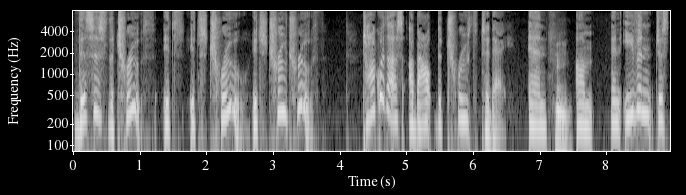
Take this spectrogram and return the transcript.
this is the truth. It's it's true. It's true truth. Talk with us about the truth today, and um, and even just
